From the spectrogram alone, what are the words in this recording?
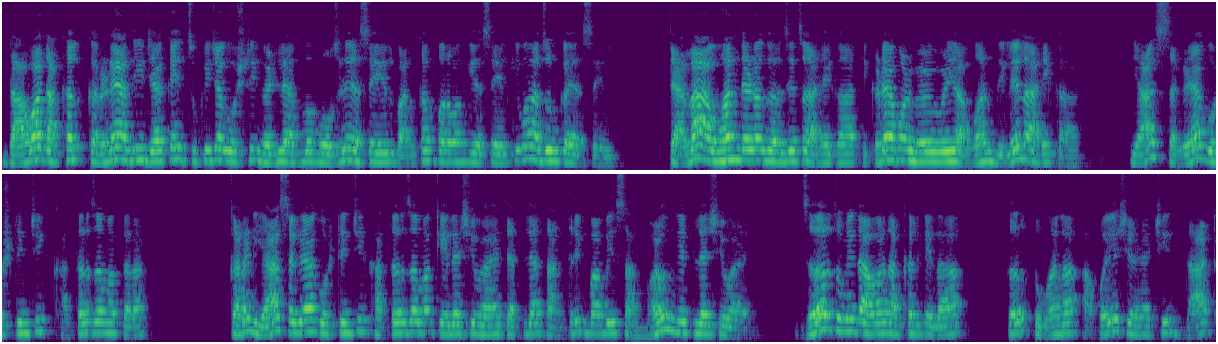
दावा दाखल करण्याआधी ज्या काही चुकीच्या गोष्टी घडल्यात मग मोजणी असेल बांधकाम परवानगी असेल किंवा अजून काही असेल त्याला आव्हान देणं गरजेचं आहे का? तिकडे आपण वेळोवेळी आव्हान दिलेलं आहे का? या सगळ्या गोष्टींची खातरजमा करा. कारण या सगळ्या गोष्टींची खातरजमा केल्याशिवाय त्यातल्या तांत्रिक बाबी सांभाळून घेतल्याशिवाय जर तुम्ही दावा दाखल केला तर तुम्हाला अपयश येण्याची दाट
